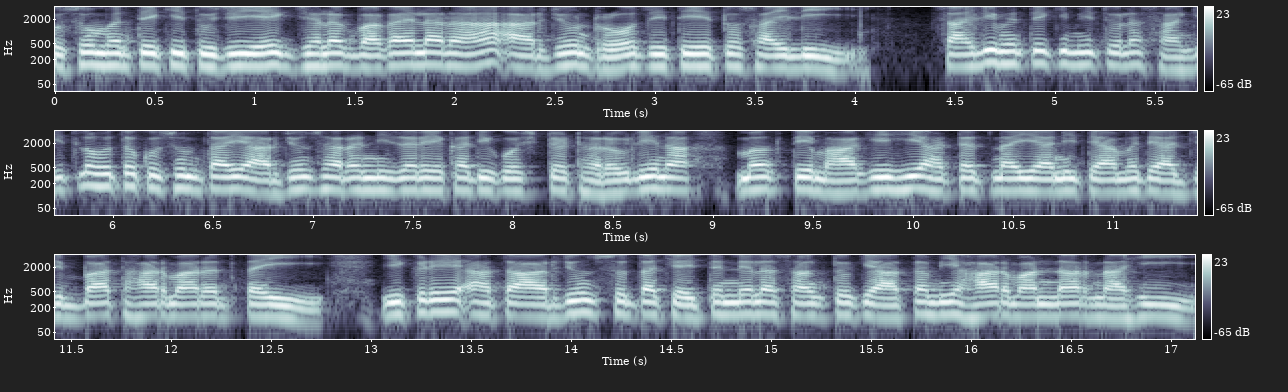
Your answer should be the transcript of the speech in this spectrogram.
कुसुम म्हणते की तुझी एक झलक बघायला ना अर्जुन रोज इथे येतो सायली. सायली म्हणते की मी तुला सांगितलं होतं कुसुमताई अर्जुन सरांनी जर एखादी गोष्ट ठरवली ना मग ते मागेही हटत नाही आणि त्यामध्ये अजिबात हार मानत नाही. इकडे आता अर्जुन सुद्धा चैतन्याला सांगतो की आता मी हार मानणार नाही.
